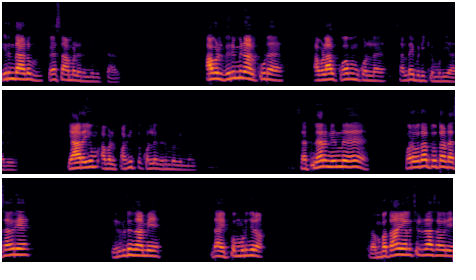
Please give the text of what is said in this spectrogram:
இருந்தாலும் பேசாமல் இருந்து விட்டாள். அவள் விரும்பினால் கூட அவளால் கோபம் கொள்ள சண்டை பிடிக்க முடியாது. யாரையும் அவள் பகைத்து கொள்ள விரும்பவில்லை. சத்து நேரம் நின்று பிறகு தான் தூத்தாண்டா சௌரியே இருக்கட்டும் சாமி. இந்தா இப்போ முடிஞ்சிடும். ரொம்ப தான் இழைச்சிட்டுடா சௌரி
